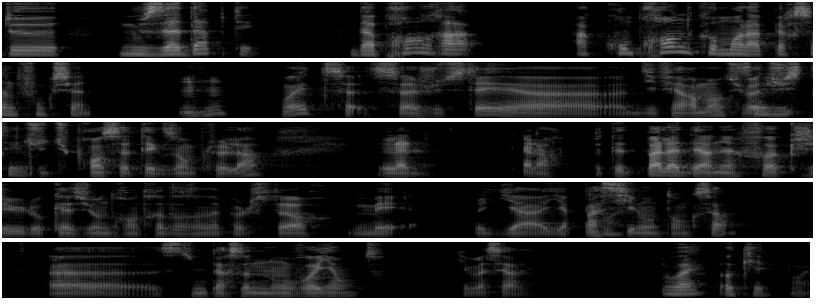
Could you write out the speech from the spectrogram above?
de nous adapter, d'apprendre à, à comprendre comment la personne fonctionne. Mmh s'a s'ajuster, heu, différemment. Tu vois, tu tu tu prends cet exemple-là, la alors peut-être pas la dernière fois que j'ai eu l'occasion de rentrer dans un Apple Store, mais il y a y a pas Ouais. si longtemps que ça, c'est une personne non-voyante qui m'a servi. Ouais, ok. Ouais.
